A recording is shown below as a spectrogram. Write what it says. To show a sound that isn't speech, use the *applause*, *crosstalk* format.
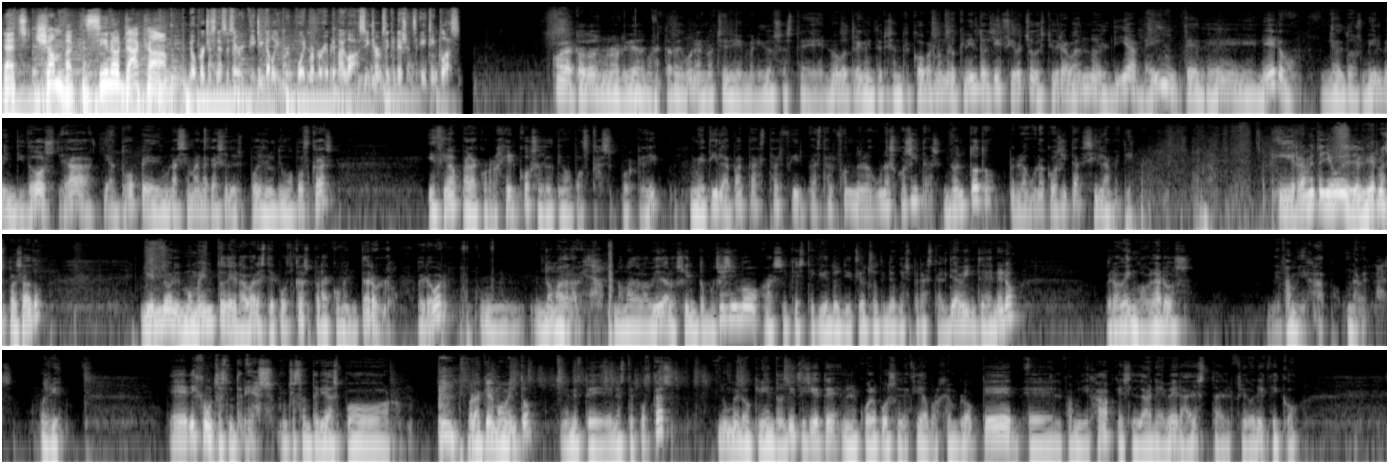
That's chumbacasino.com. No purchase necessary. BGW. Void were prohibited by law. See terms and conditions. 18 plus. Hola a todos, buenos días, buenas tardes, buenas noches, bienvenidos a este nuevo Trek Interesante Cover número 518 que estoy grabando el día 20 de enero del 2022, ya aquí a tope, una semana casi después del último podcast, y encima para corregir cosas del último podcast, porque sí, metí la pata hasta el, fin, hasta el fondo en algunas cositas, no en todo, pero en alguna cosita sí la metí. Y realmente llevo desde el viernes pasado viendo el momento de grabar este podcast para comentároslo. Pero bueno, mm, no me ha dado la vida, no me ha dado la vida, lo siento muchísimo, así que este 518 he tenido que esperar hasta el día 20 de enero, pero vengo a hablaros de Family Hub una vez más. Pues bien, eh, dije muchas tonterías, muchas tonterías por, *clears throat* por aquel momento en este, en este podcast número 517, en el cual pues se decía, por ejemplo, que el Family Hub, que es la nevera esta, el frigorífico,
